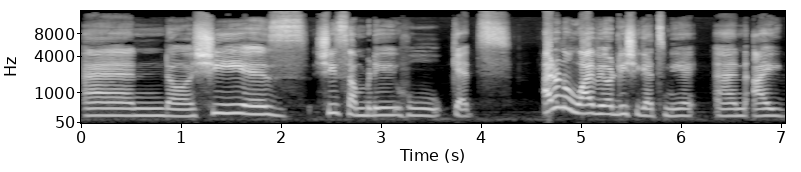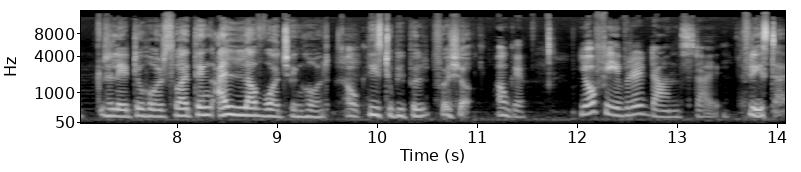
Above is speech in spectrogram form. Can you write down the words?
And uh, she is, she's somebody who gets, I don't know why weirdly she gets me and I relate to her. So I think I love watching her. Okay. These two people for sure. Okay. Your favorite dance style? Freestyle.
